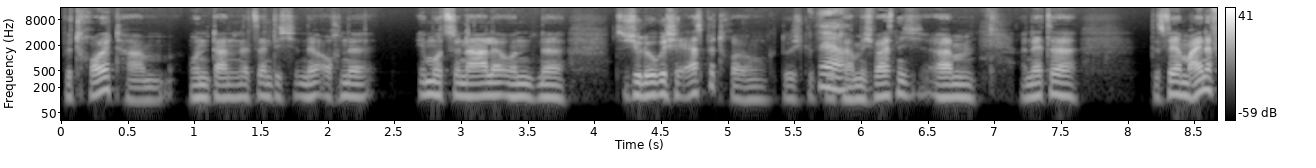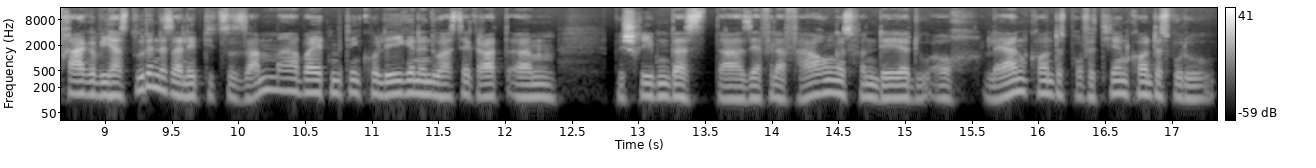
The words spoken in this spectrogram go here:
betreut haben und dann letztendlich eine, auch eine emotionale und eine psychologische Erstbetreuung durchgeführt ja. haben. Ich weiß nicht, ähm, Annette, das wäre meine Frage, wie hast du denn das erlebt, die Zusammenarbeit mit den Kolleginnen? Du hast ja gerade ähm, beschrieben, dass da sehr viel Erfahrung ist, von der du auch lernen konntest, profitieren konntest, wo du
